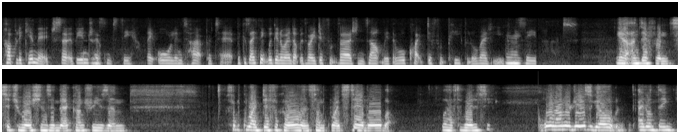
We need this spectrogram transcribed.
public image. So it'd be interesting to see how they all interpret it because I think we're going to end up with very different versions, aren't we? They're all quite different people already. You can mm. see that. yeah, and different situations in their countries, and some quite difficult and some quite stable, but we'll have to wait and see. 100 years ago, I don't think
